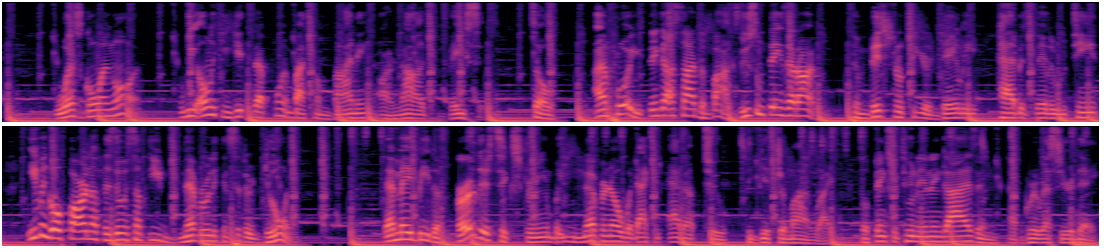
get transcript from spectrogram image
What's going on? We only can get to that point by combining our knowledge bases. So I implore you, think outside the box. Do some things that aren't conventional to your daily habits, daily routine. Even go far enough as doing something you never really considered doing. That may be the furthest extreme, but you never know what that can add up to to get your mind right. So thanks for tuning in, guys, and have a great rest of your day.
